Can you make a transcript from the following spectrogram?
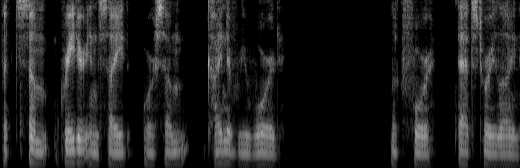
but some greater insight or some kind of reward. Look for that storyline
